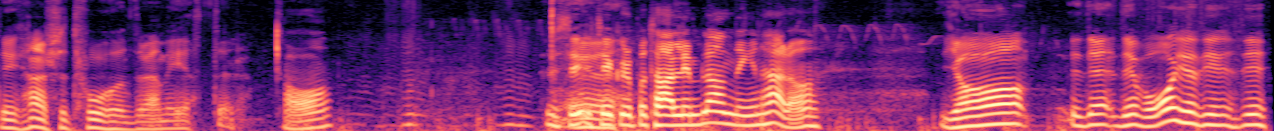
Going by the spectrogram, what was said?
Det är kanske 200 meter. Ja. Hur ty- Eh. tycker du på tallinblandningen här då? Ja, det, det var ju... Det, det,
